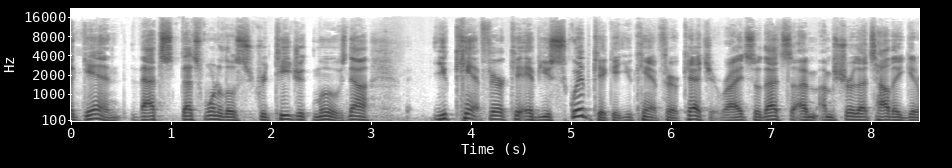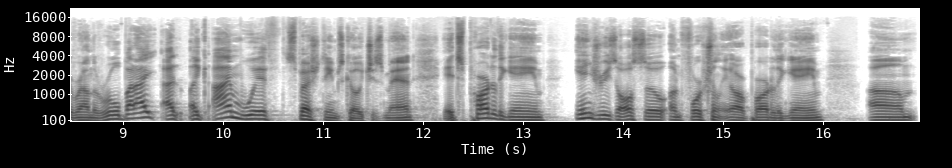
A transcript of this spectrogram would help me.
again, that's that's one of those strategic moves. Now, you can't fair if you squib kick it, you can't fair catch it, right? So that's I'm, I'm sure that's how they get around the rule. But I, I like I'm with special teams coaches, man. It's part of the game. Injuries also, unfortunately, are part of the game. Um,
